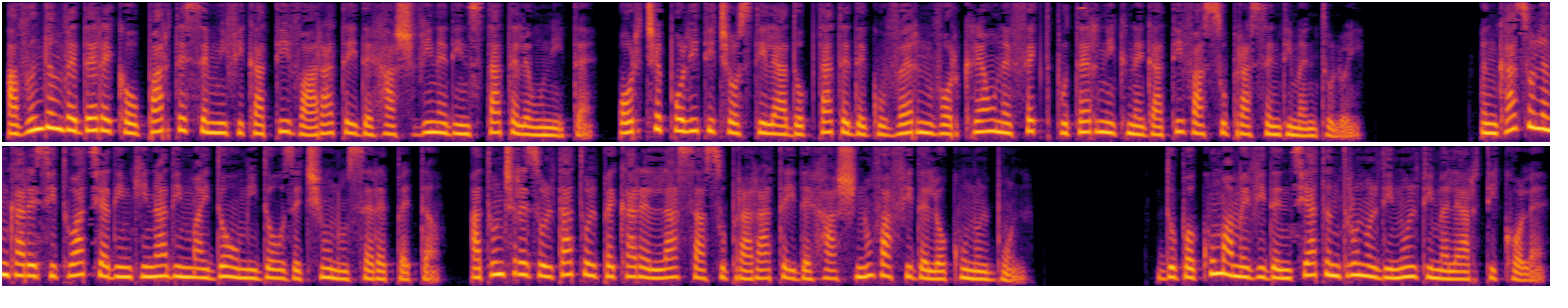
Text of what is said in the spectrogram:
Având în vedere că o parte semnificativă a ratei de hash vine din Statele Unite, orice politici ostile adoptate de guvern vor crea un efect puternic negativ asupra sentimentului. În cazul în care situația din China din mai 2021 se repetă, atunci rezultatul pe care îl lasă asupra ratei de hash nu va fi deloc unul bun. După cum am evidențiat într-unul din ultimele articole,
